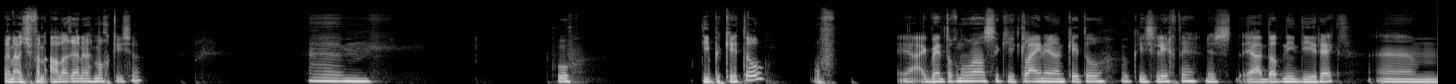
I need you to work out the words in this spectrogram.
En als je van alle renners mocht kiezen? Ehm, Type Kittel? Of ja, ik ben toch nog wel een stukje kleiner dan Kittel. Ook iets lichter. Dus ja, dat niet direct. Ehm,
